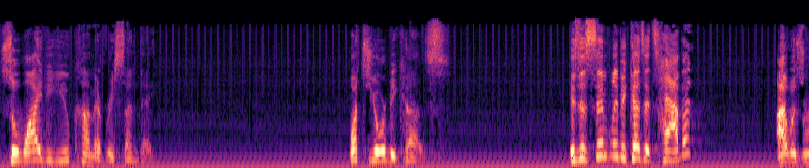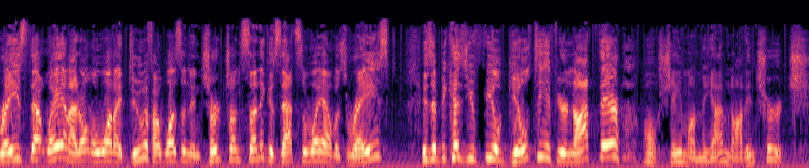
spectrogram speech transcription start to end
So, why do you come every Sunday? What's your because? Is it simply because it's habit? I was raised that way and I don't know what I'd do if I wasn't in church on Sunday because that's the way I was raised? Is it because you feel guilty if you're not there? Oh, shame on me, I'm not in church.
